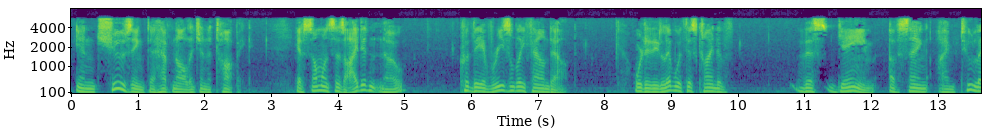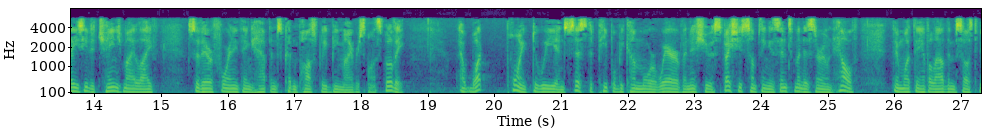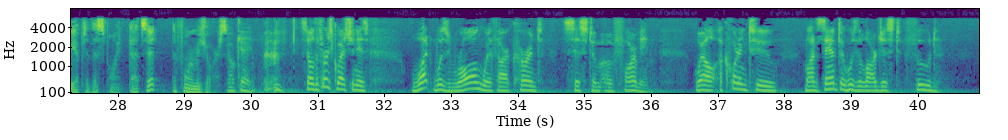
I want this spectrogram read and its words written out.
in choosing to have knowledge in a topic. If someone says, I didn't know, could they have reasonably found out? Or did he live with this kind of this game of saying, I'm too lazy to change my life, so therefore anything happens couldn't possibly be my responsibility? At what point do we insist that people become more aware of an issue, especially something as intimate as their own health, than what they have allowed themselves to be up to this point? That's it. The form is yours. Okay. so the first question is what was wrong with our current system of farming? Well, according to Monsanto, who's the largest food,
